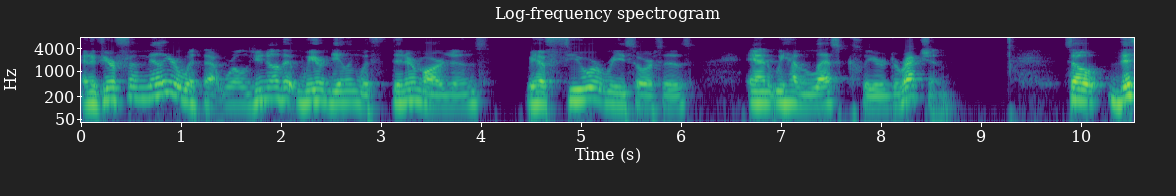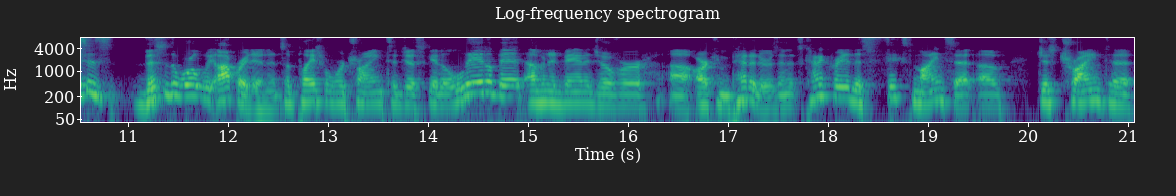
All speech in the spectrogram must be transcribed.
And if you're familiar with that world, you know that we are dealing with thinner margins, we have fewer resources, and we have less clear direction. So this is this is the world we operate in. It's a place where we're trying to just get a little bit of an advantage over uh, our competitors. And it's kind of created this fixed mindset of just trying to,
